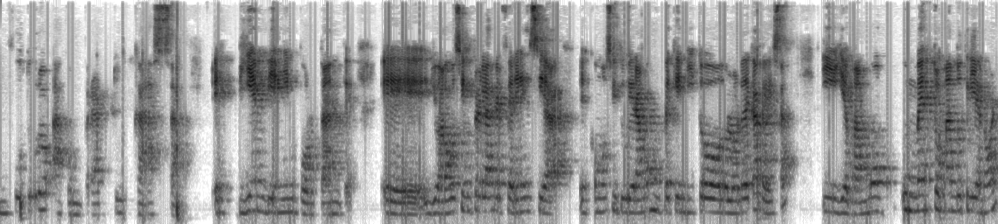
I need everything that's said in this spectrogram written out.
un futuro a comprar tu casa. Es bien, bien importante. Eh, yo hago siempre la referencia, es como si tuviéramos un pequeñito dolor de cabeza y llevamos un mes tomando Tylenol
